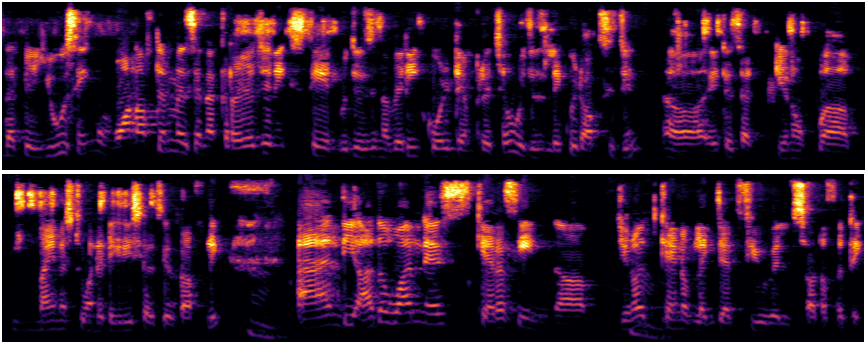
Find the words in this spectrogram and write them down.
that we're using. One of them is in a cryogenic state, which is in a very cold temperature, which is liquid oxygen. Uh, it is at you know minus 200 degrees Celsius roughly, mm. and the other one is kerosene. you know, mm. kind of like jet fuel sort of a thing.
